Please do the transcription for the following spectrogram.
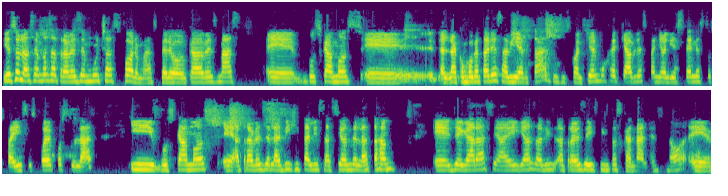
Y eso lo hacemos a través de muchas formas, pero cada vez más eh, buscamos, eh, la, convocatoria es abierta, entonces cualquier mujer que hable español y esté en estos países puede postular y buscamos a través de la digitalización de la TAM eh, llegar hacia ellas a, través de distintos canales, ¿no? Eh,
